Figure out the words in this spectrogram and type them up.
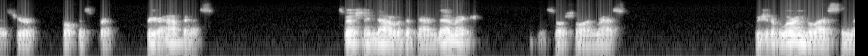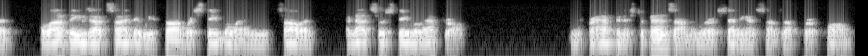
as your focus for, for your happiness? Especially now with the pandemic, the social unrest. We should have learned the lesson that a lot of things outside that we thought were stable and solid are not so stable after all. And if our happiness depends on them, we're setting ourselves up for a fall.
